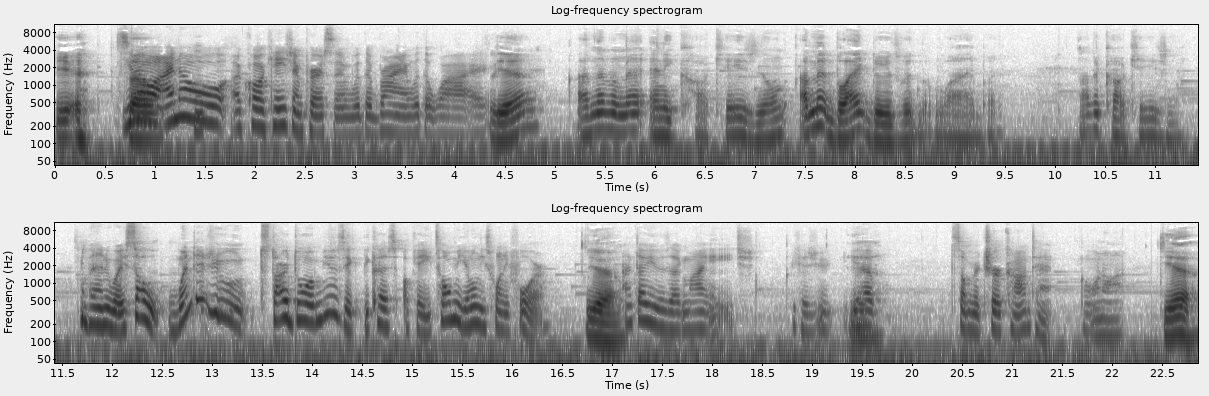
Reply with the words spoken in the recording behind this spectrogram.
yeah. So you know, I know a Caucasian person with a Brian with a Y. yeah, I've never met any Caucasian. I've met black dudes with a Y, but not a Caucasian. But anyway, so when did you start doing music? Because okay, you told me you're only 24. Yeah. I thought you was like my age because you you Yeah. have some mature content going on. Yeah,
